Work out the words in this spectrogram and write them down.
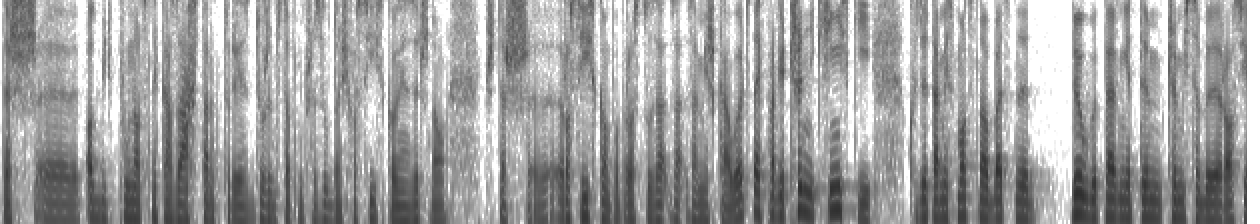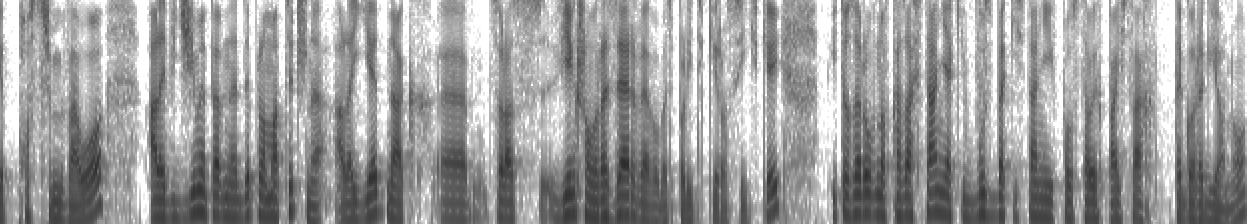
też odbić północny Kazachstan, który jest w dużym stopniu przez ludność rosyjskojęzyczną, czy też rosyjską po prostu za, za, zamieszkały. Tutaj wprawdzie czynnik chiński, który tam jest mocno obecny, byłby pewnie tym czymś, co by Rosję powstrzymywało, ale widzimy pewne dyplomatyczne, ale jednak e, coraz większą rezerwę wobec polityki rosyjskiej i to zarówno w Kazachstanie, jak i w Uzbekistanie i w pozostałych państwach tego regionu.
